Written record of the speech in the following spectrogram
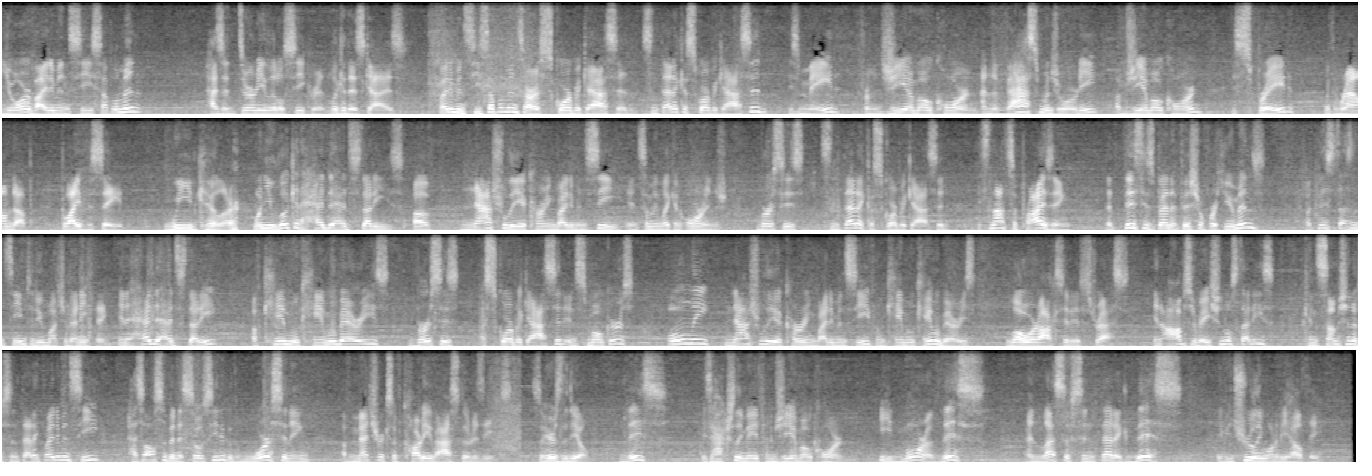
Your vitamin C supplement has a dirty little secret. Look at this, guys. Vitamin C supplements are ascorbic acid. Synthetic ascorbic acid is made from GMO corn, and the vast majority of GMO corn is sprayed with Roundup, glyphosate, weed killer. When you look at head to head studies of naturally occurring vitamin C in something like an orange versus synthetic ascorbic acid, it's not surprising that this is beneficial for humans, but this doesn't seem to do much of anything. In a head to head study of camu camu berries versus ascorbic acid in smokers, only naturally occurring vitamin C from camu camu berries lowered oxidative stress. In observational studies, consumption of synthetic vitamin C has also been associated with worsening of metrics of cardiovascular disease. So here's the deal. This is actually made from GMO corn. Eat more of this and less of synthetic this if you truly want to be healthy.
